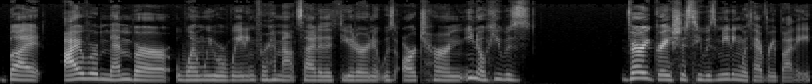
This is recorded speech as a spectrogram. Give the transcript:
But I remember when we were waiting for him outside of the theater and it was our turn, you know, he was very gracious. He was meeting with everybody.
